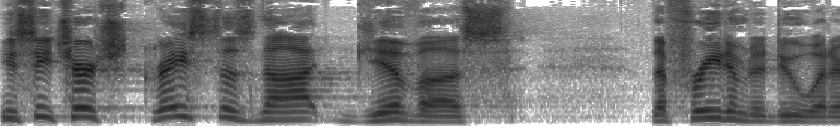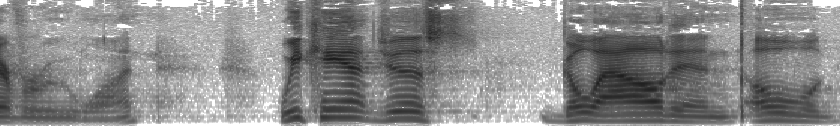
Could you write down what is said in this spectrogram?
You see, church, grace does not give us the freedom to do whatever we want. We can't just go out and, oh, well,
